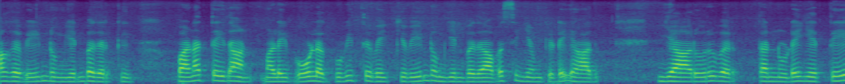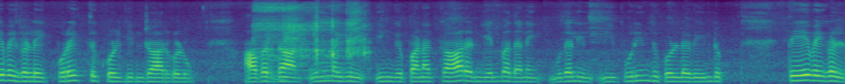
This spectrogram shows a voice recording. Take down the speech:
ஆக வேண்டும் என்பதற்கு பணத்தை தான் மலை போல குவித்து வைக்க வேண்டும் என்பது அவசியம் கிடையாது. யாரொருவர் தன்னுடைய தேவைகளை குறைத்து கொள்கின்றார்களோ அவர்தான். உண்மையில் இங்கு பணக்காரன் என்பதனை முதலில் நீ புரிந்து கொள்ள வேண்டும். தேவைகள்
